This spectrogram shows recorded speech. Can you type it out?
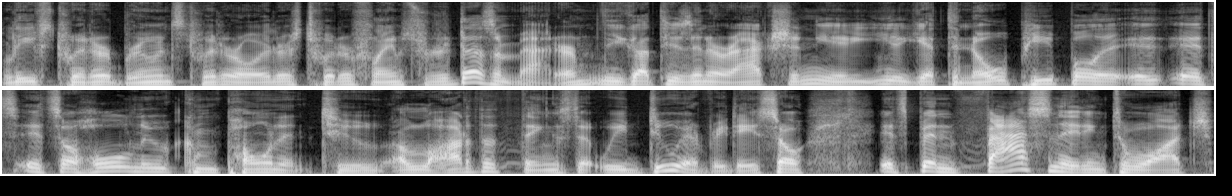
Leafs Twitter, Bruins Twitter, Oilers Twitter, Flames Twitter, doesn't matter. You got these interaction, you, you get to know people. It, it's it's a whole new component to a lot of the things that we do every day. So it's been fascinating to watch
